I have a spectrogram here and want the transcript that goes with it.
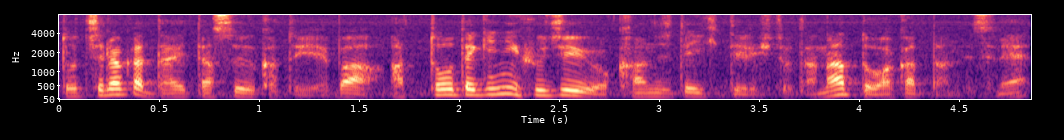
どちらが大多数かといえば圧倒的に不自由を感じて生きてる人だなと分かったんですね。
